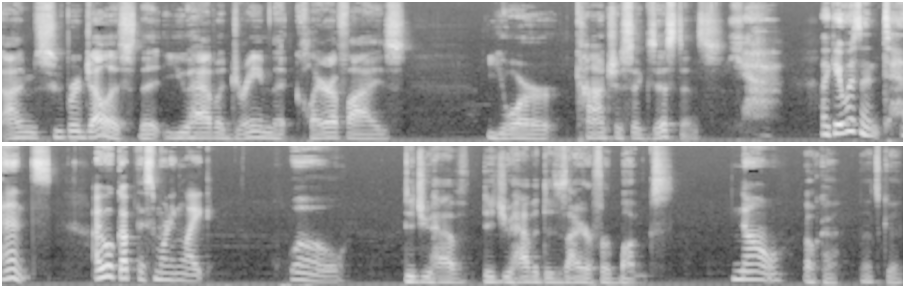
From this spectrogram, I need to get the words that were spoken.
I'm super jealous that you have a dream that clarifies your conscious existence. Yeah. Like it was intense. I woke up this morning like, whoa. Did you have did you have a desire for bugs? No. Okay, that's good.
